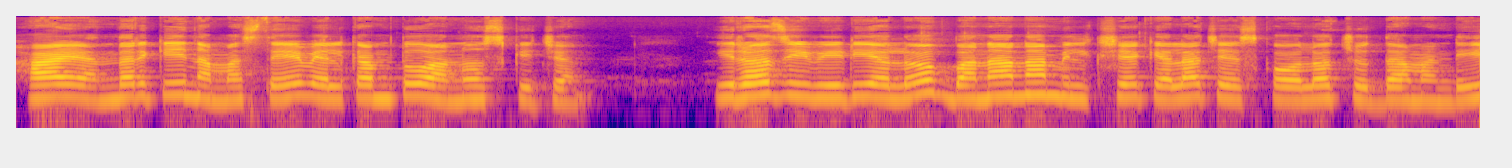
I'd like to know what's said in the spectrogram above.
హాయ్ అందరికీ నమస్తే. Welcome to Anu's kitchen. ఈరోజు ఈ వీడియోలో బనానా మిల్క్ షేక్ ఎలా చేసుకోవాలో చూద్దామండి.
